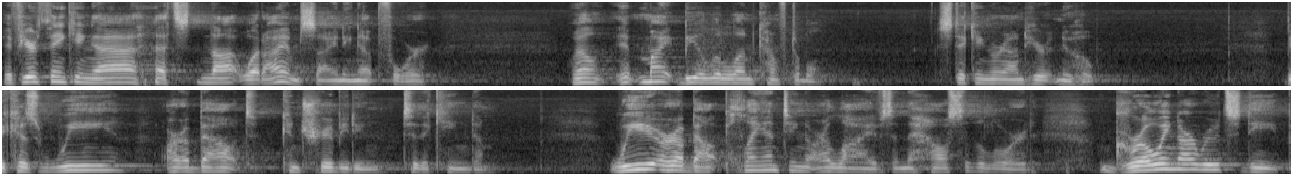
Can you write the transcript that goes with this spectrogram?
if you're thinking, ah, that's not what I am signing up for, well, it might be a little uncomfortable sticking around here at New Hope because we are about contributing to the kingdom. We are about planting our lives in the house of the Lord, growing our roots deep,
